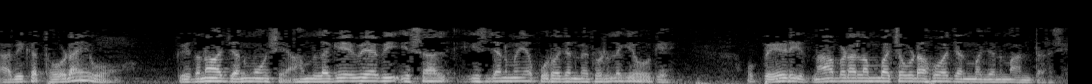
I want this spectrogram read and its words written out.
अभी का थोड़ा है वो। कितना जन्मों से हम लगे हुए अभी इस साल, इस जन्म या पूर्व जन्म में थोड़े लगे हो गए वो पेड़ इतना बड़ा लंबा चौड़ा हुआ जन्म जन्मांतर से।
